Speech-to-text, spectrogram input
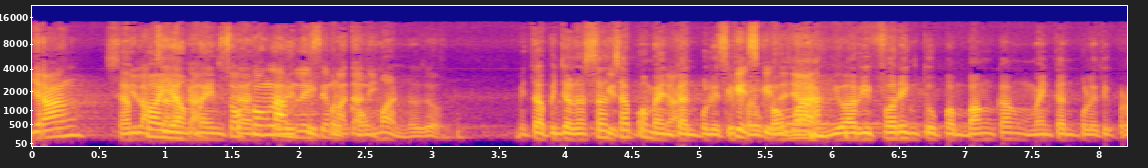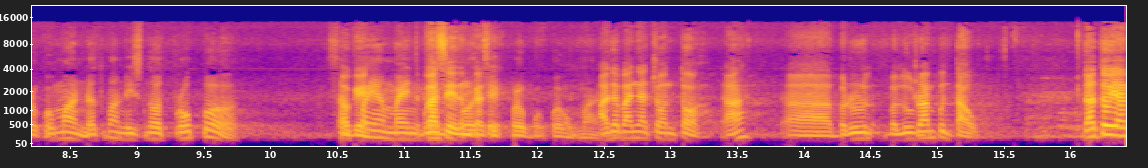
yang siapa dilaksanakan. yang mainkan Sokonglah politik Malaysia Madani. perkauman? Minta penjelasan Sikit, siapa mainkan ya. politik perkauman. saja. You are referring to pembangkang mainkan politik perkauman. That one is not proper. Siapa Okey. yang mainkan Terima kasih, terima politik kasih. perkauman? Ada banyak contoh. Ha? Uh, beruluran pun tahu. Datuk yang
